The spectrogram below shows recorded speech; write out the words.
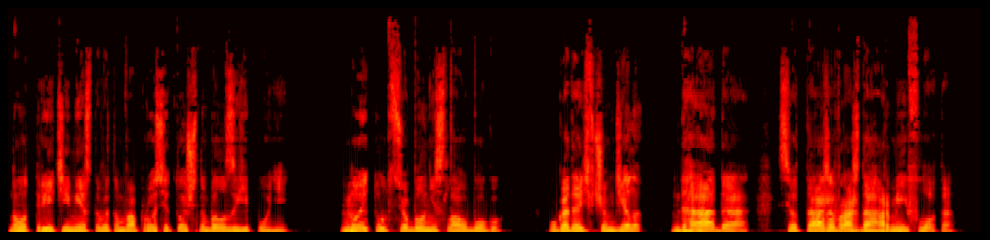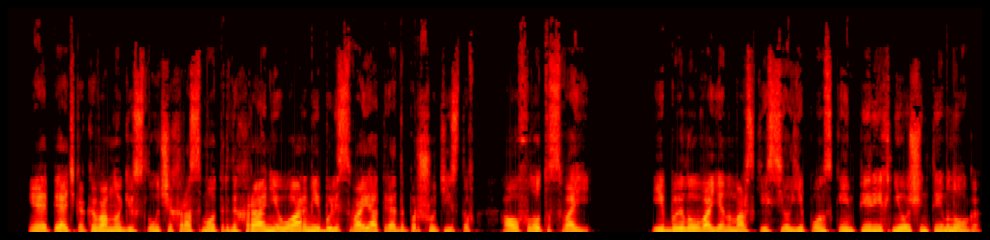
но вот третье место в этом вопросе точно было за Японией. Но и тут все было не слава богу. Угадайте, в чем дело? Да-да, все та же вражда армии и флота. И опять, как и во многих случаях, рассмотренных ранее, у армии были свои отряды парашютистов, а у флота свои. И было у военно-морских сил Японской империи их не очень-то и много.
